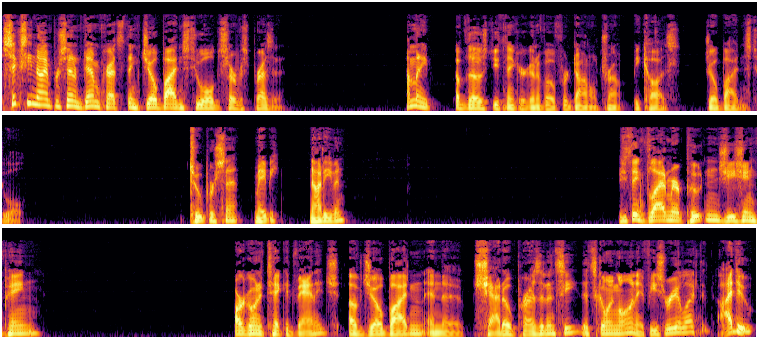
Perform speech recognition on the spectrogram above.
69% of Democrats think Joe Biden's too old to serve as president. How many of those do you think are going to vote for Donald Trump because Joe Biden's too old? 2%, maybe? Not even? Do you think Vladimir Putin, Xi Jinping are going to take advantage of Joe Biden and the shadow presidency that's going on if he's reelected? I do.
